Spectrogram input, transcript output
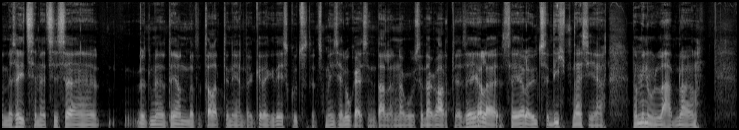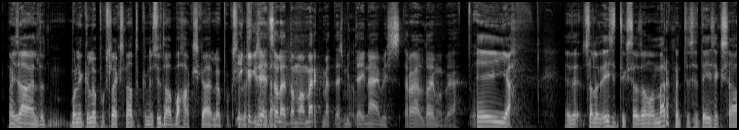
me sõitsime, et siis eh, ütleme, et ei olnud mõtet alati nii-öelda kedagi teist kutsuda, et siis ma ise lugesin talle nagu seda kaarti ja see ei ole, see ei ole üldse lihtne asi ja no minul läheb no ma ei saa öelda, et mul ikka lõpuks läks natukene süda pahaks ka lõpuks. ikkagi see, et sa oled oma märkmetes, mitte ei näe, mis rajal toimub, jah? jah, sa oled, esiteks sa oled oma märkmetes ja teiseks sa,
